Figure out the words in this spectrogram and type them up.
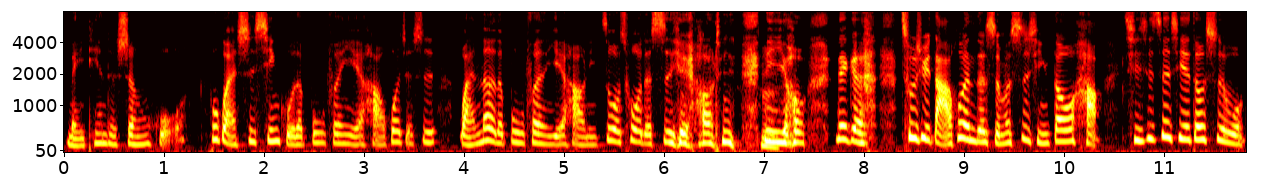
每天的生活。不管是辛苦的部分也好，或者是玩乐的部分也好，你做错的事也好，你 你有那个出去打混的什么事情都好，其实这些都是我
